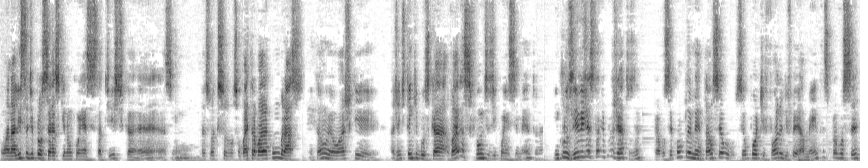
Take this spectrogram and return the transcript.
um analista de processo que não conhece estatística é assim, uma pessoa que só, só, vai trabalhar com um braço. Então eu acho que a gente tem que buscar várias fontes de conhecimento, né? inclusive gestão de projetos, né? para você complementar o seu, seu portfólio de ferramentas para você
